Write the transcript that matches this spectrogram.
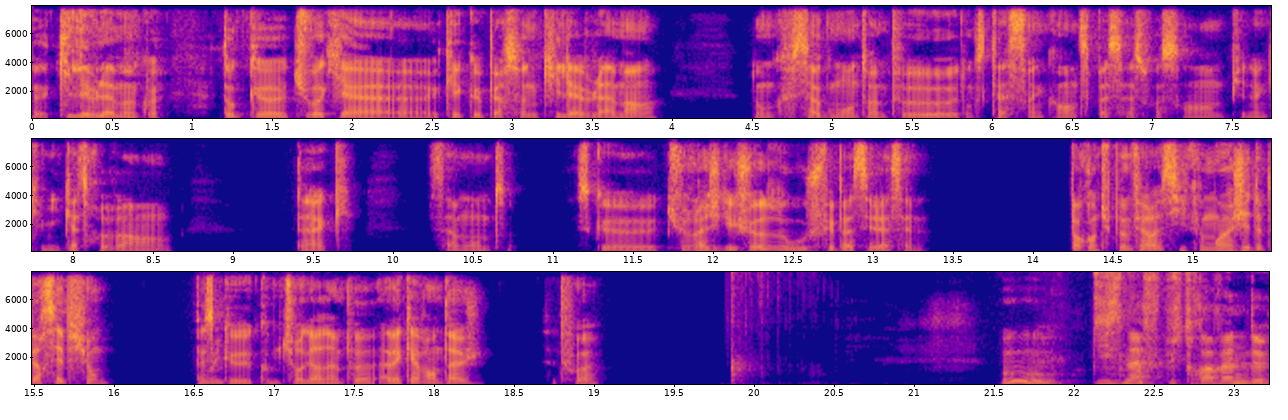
Euh, qui lève la main, quoi. Donc, euh, tu vois qu'il y a quelques personnes qui lèvent la main. Donc, ça augmente un peu. Donc, c'était à 50, c'est passé à 60. Puis, il y en a un qui a mis 80. Tac. Ça monte. Est-ce que tu réagis quelque chose ou je fais passer la scène? Par contre, tu peux me faire aussi, fais-moi un jet de perception, parce que comme tu regardes un peu, avec avantage, cette fois. Ouh, 19 plus 3, 22.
